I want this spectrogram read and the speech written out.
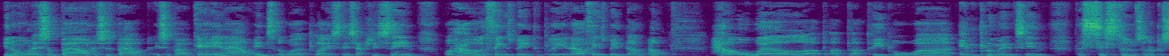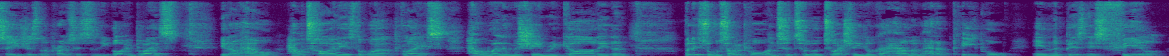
you know what it's about. It's about it's about getting out into the workplace and it's actually seeing well how are the things being completed, how are things being done, how how well are, are, are people uh, implementing the systems and the procedures and the processes that you got in place. You know how how tidy is the workplace, how well are machinery guarded, and but it's also important to, to, to actually look at how, how do people in the business feel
